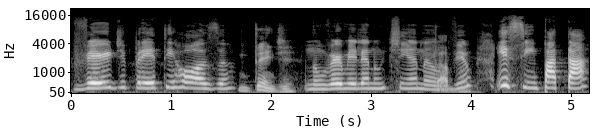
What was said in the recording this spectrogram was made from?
verde, preto e rosa. Entendi. Não vermelha não tinha não, Tá bom. viu? E se empatar,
